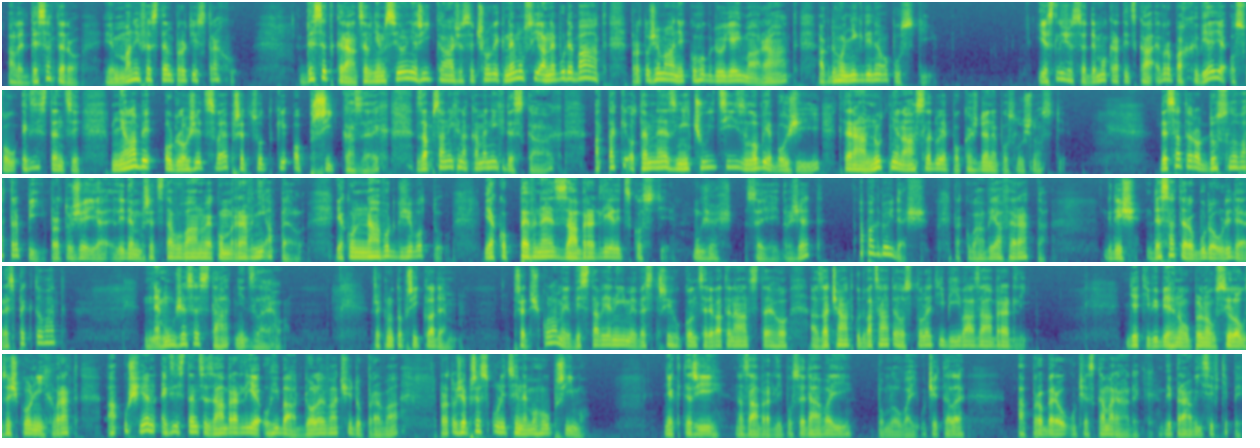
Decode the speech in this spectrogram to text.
Ale desatero je manifestem proti strachu. Desetkrát se v něm silně říká, že se člověk nemusí a nebude bát, protože má někoho, kdo jej má rád a kdo ho nikdy neopustí. Jestliže se demokratická Evropa chvěje o svou existenci, měla by odložit své předsudky o příkazech zapsaných na kamenných deskách a taky o temné zničující zlobě boží, která nutně následuje po každé neposlušnosti. Desatero doslova trpí, protože je lidem představováno jako mravní apel, jako návod k životu, jako pevné zábradlí lidskosti. Můžeš se jej držet a pak dojdeš. Taková via ferrata. Když desatero budou lidé respektovat, nemůže se stát nic zlého. Řeknu to příkladem. Před školami vystavěnými ve střihu konce 19. a začátku 20. století bývá zábradlí. Děti vyběhnou plnou silou ze školních vrat a už jen existence zábradlí je ohýbá doleva či doprava, protože přes ulici nemohou přímo. Někteří na zábradlí posedávají, pomlouvají učitele a proberou účes kamarádek, vypráví si vtipy.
